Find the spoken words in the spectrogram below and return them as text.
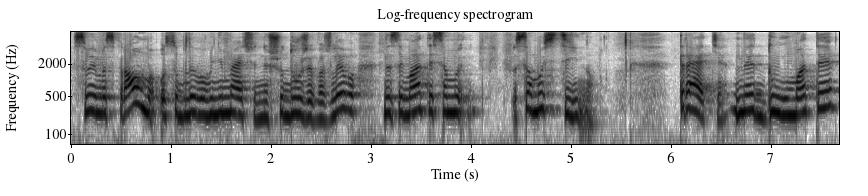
своїми справами, особливо в Німеччині, що дуже важливо, не займаєтеся самостійно. Третє, не думати,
